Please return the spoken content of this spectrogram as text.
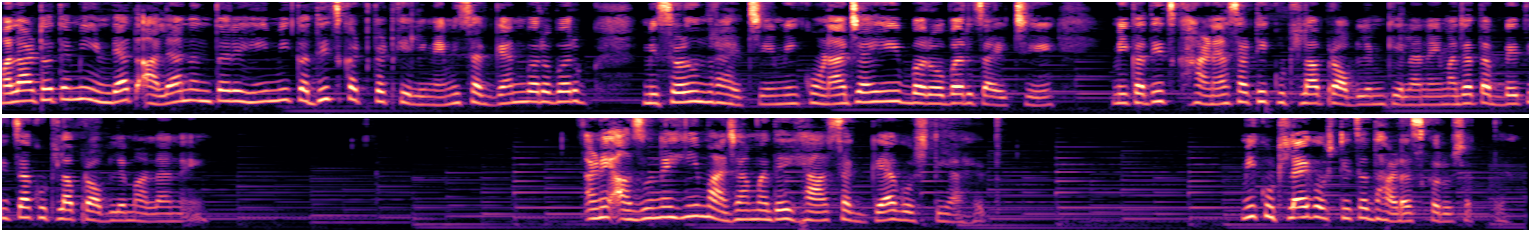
मला आठवते मी इंडियात आल्यानंतरही मी कधीच कटकट केली नाही. मी सगळ्यांबरोबर मिसळून राहायची मी कोणाच्याही बरोबर जायची. मी कधीच खाण्यासाठी कुठला प्रॉब्लेम केला नाही माझ्या तब्येतीचा कुठला प्रॉब्लेम आला नाही. आणि अजूनही माझ्यामध्ये ह्या सगळ्या गोष्टी आहेत. मी कुठल्याही गोष्टीचं धाडस करू शकते.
